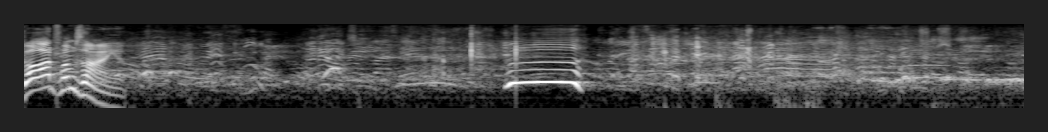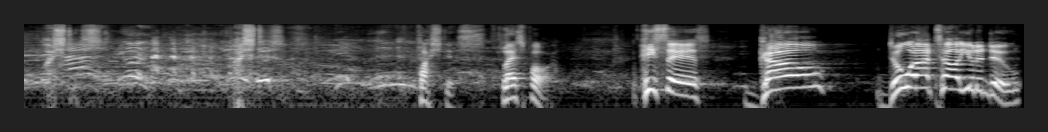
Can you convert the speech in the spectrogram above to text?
God from Zion. Woo. Watch this. Watch this. Watch this. Last part. He says, Go, do what I tell you to do.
